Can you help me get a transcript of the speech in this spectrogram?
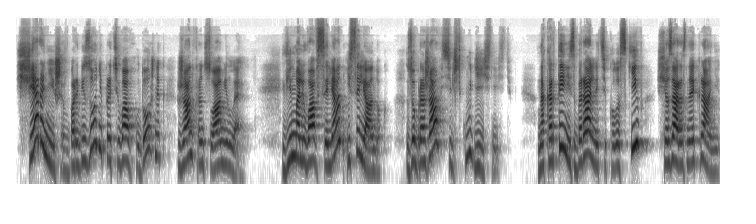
Ще раніше в Барбізоні працював художник Жан Франсуа Міле. Він малював селян і селянок, зображав сільську дійсність. На картині збиральниці колосків, що зараз на екрані,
